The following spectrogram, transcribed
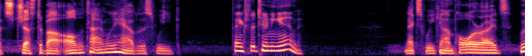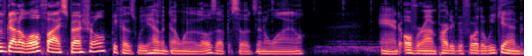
That's just about all the time we have this week. Thanks for tuning in. Next week on Polaroids, we've got a lo fi special because we haven't done one of those episodes in a while. And over on Party Before the Weekend,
